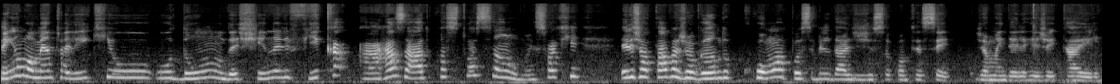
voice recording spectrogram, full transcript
tem um momento ali que o, o Doom, o Destino, ele fica arrasado com a situação, mas só que ele já estava jogando com a possibilidade disso acontecer, de a mãe dele rejeitar ele.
